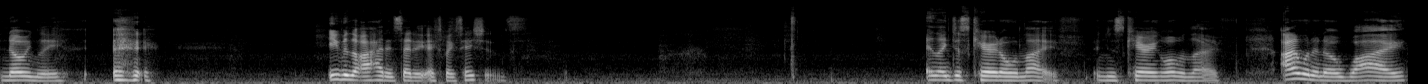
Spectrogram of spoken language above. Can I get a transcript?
Knowingly. even though I hadn't set expectations. And like just carried on with life and just carrying on with life. I want to know why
